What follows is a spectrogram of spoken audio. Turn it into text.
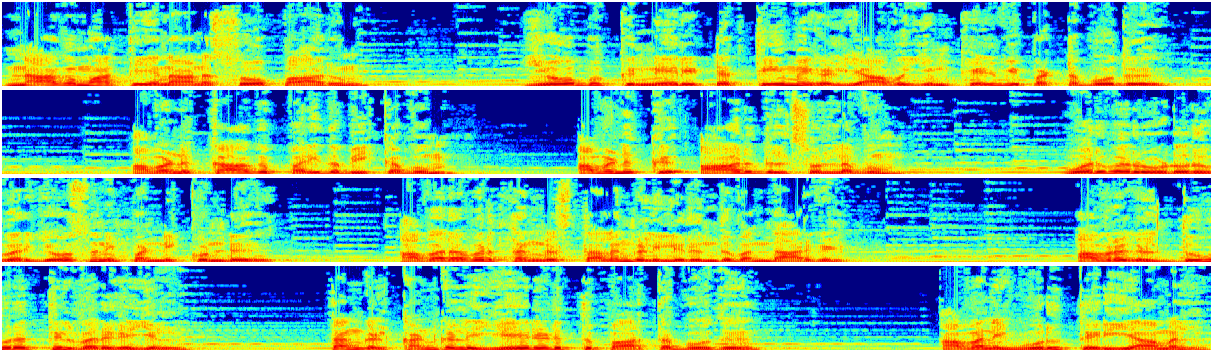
நாகமாத்தியனான சோப்பாரும் யோபுக்கு நேரிட்ட தீமைகள் யாவையும் கேள்விப்பட்டபோது அவனுக்காக பரிதபிக்கவும் அவனுக்கு ஆறுதல் சொல்லவும் ஒருவரோடொருவர் யோசனை பண்ணிக்கொண்டு அவரவர் தங்கள் ஸ்தலங்களிலிருந்து வந்தார்கள். அவர்கள் தூரத்தில் வருகையில் தங்கள் கண்களை ஏறெடுத்து பார்த்தபோது அவனை ஒரு தெரியாமல்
